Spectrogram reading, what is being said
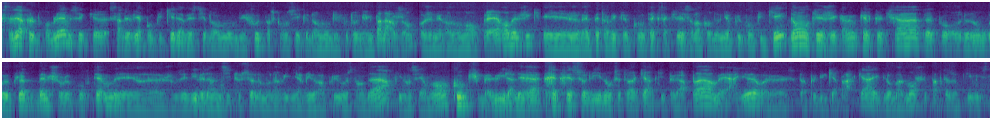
C'est-à-dire que le problème, c'est que ça devient compliqué d'investir dans le monde du foot parce qu'on sait que dans le monde du foot, on ne gagne pas d'argent. En général, on en perd en Belgique. Et je répète, avec le contexte actuel, ça va encore devenir plus compliqué. Donc, j'ai quand même quelques craintes pour de nombreux clubs belges sur le court terme. Et euh, je vous ai dit, Vedanzi tout seul, à mon avis, n'y arrivera plus au standard financièrement. Cook, ben, lui, il a reins très très solides, donc c'est un cas un petit peu à part. Mais ailleurs, euh, c'est un peu du cas par cas. Et globalement, je ne suis pas très optimiste.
